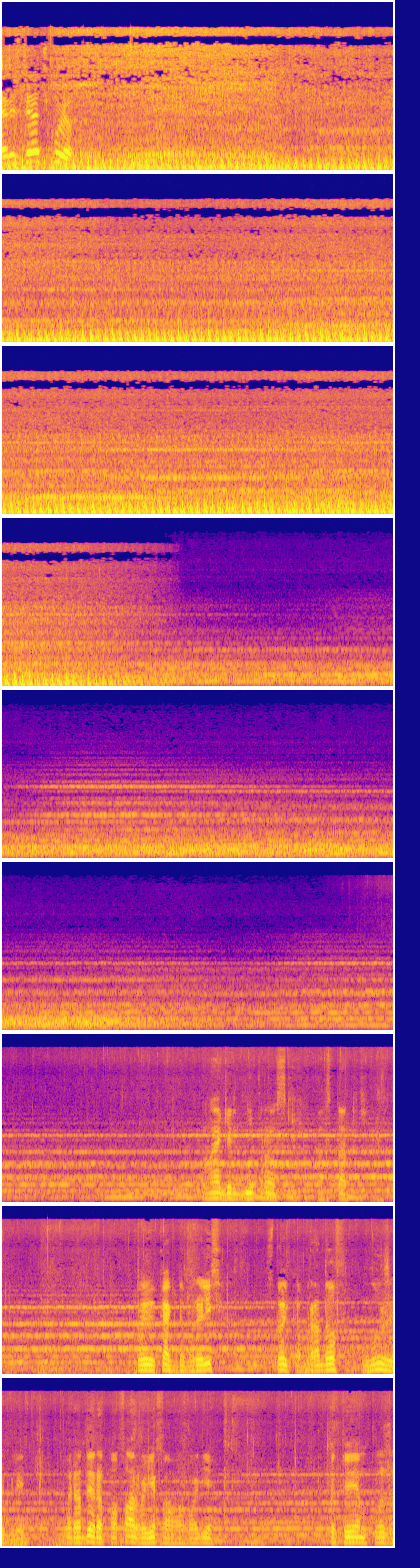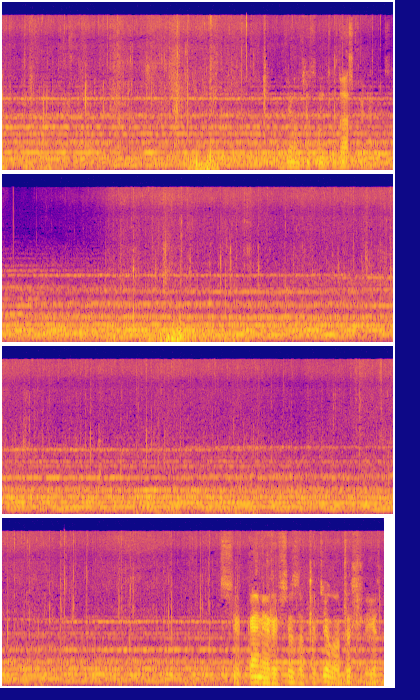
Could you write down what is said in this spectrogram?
Deniz dead squirrel. Лагерь Днепровский, остатки. Вы как добрались? Столько бродов, лужи, блядь. Бородера по фару ехал во воде. КТМ тоже. Идем сейчас он туда сходим. Камеры, все запотело, дождь льет.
